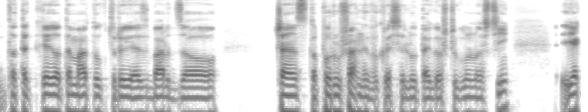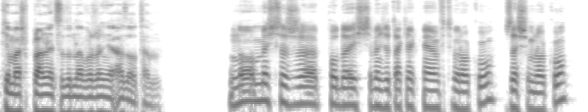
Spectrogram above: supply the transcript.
do takiego tematu, który jest bardzo często poruszany w okresie lutego w szczególności. Jakie masz plany co do nawożenia azotem? No, myślę, że podejście będzie tak, jak miałem w tym roku, w zeszłym roku.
